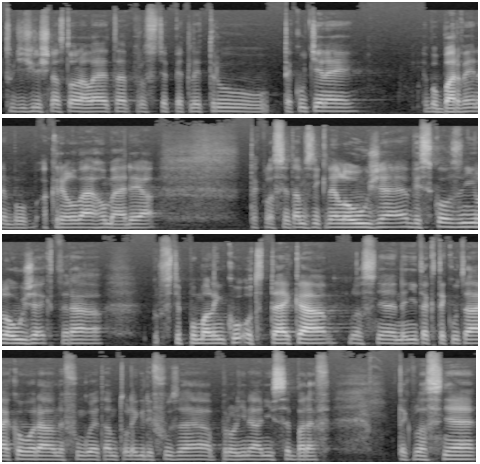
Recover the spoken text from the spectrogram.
tudíž, když na to naléjete prostě 5 litrů tekutiny, nebo barvy, nebo akrylového média, tak vlastně tam vznikne louže, viskózní louže, která prostě pomalinku odtéká, vlastně není tak tekutá jako voda, nefunguje tam tolik difuze a prolínání se barev, tak vlastně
